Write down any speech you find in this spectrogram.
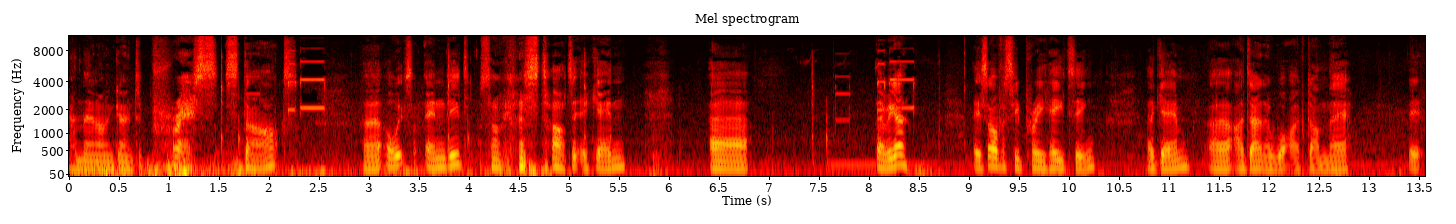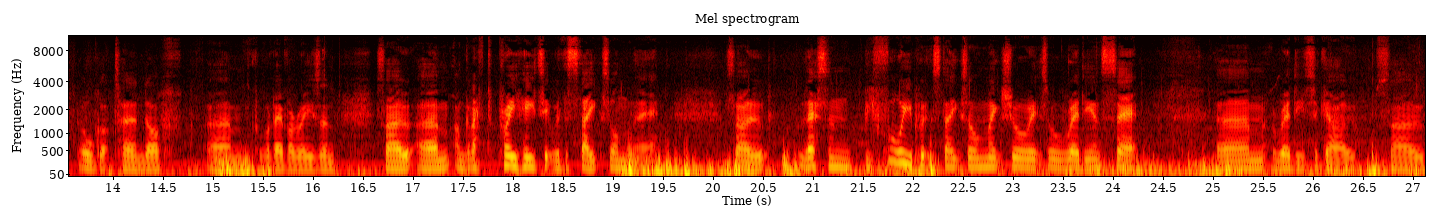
And then I'm going to press start. Uh, oh, it's ended. So I'm going to start it again. Uh, there we go. It's obviously preheating again. Uh, I don't know what I've done there. It all got turned off um, for whatever reason. So um, I'm going to have to preheat it with the steaks on there. So lesson before you put the steaks on, make sure it's all ready and set, um, ready to go. So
